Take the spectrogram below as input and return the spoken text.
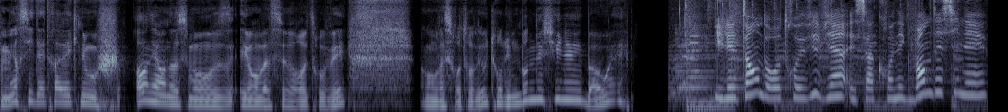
Merci d'être avec nous. On est en osmose et on va se retrouver. On va se retrouver autour d'une bande dessinée. Bah ouais. Il est temps de retrouver Vivien et sa chronique bande dessinée.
